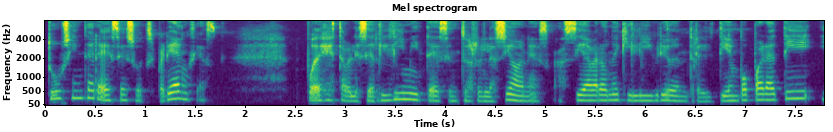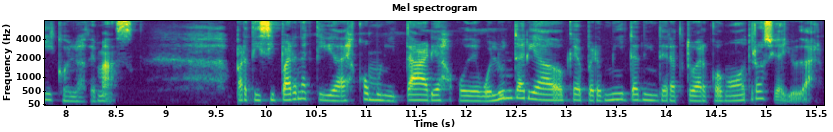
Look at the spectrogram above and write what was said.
tus intereses o experiencias. Puedes establecer límites en tus relaciones, así habrá un equilibrio entre el tiempo para ti y con los demás. Participar en actividades comunitarias o de voluntariado que permitan interactuar con otros y ayudar.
